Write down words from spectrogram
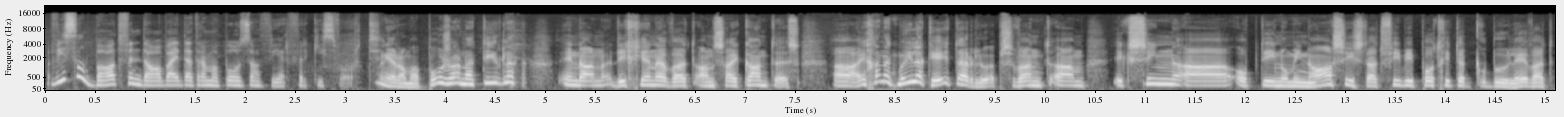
Wie sal baat vind daarbey dat Ramaphosa weer verkies word? Meneer Ramaphosa natuurlik en dan diegene wat aan sy kant is. Uh, hy gaan dit moeilik hê terloops want um, ek sien uh, op die nominasies dat Phoebe Potgieter Kobule wat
